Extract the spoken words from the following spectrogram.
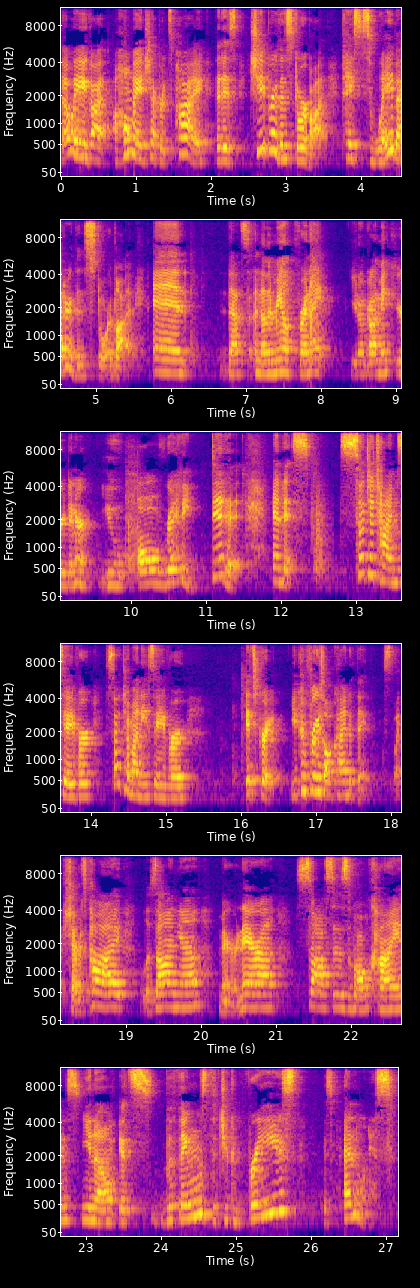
That way you got a homemade shepherd's pie that is cheaper than store-bought, tastes way better than store-bought, and that's another meal for a night. You don't gotta make your dinner. You already did it. And it's such a time saver, such a money saver. It's great. You can freeze all kind of things like shepherd's pie, lasagna, marinara, sauces of all kinds. You know, it's the things that you can freeze is endless.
